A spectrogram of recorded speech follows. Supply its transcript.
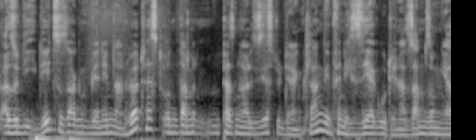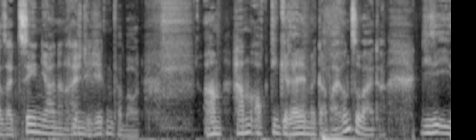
also die Idee zu sagen, wir nehmen da einen Hörtest und damit personalisierst du dir einen Klang, den finde ich sehr gut, den der Samsung ja seit zehn Jahren an allen Geräten verbaut. Ähm, haben auch die Grell mit dabei und so weiter. Die,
